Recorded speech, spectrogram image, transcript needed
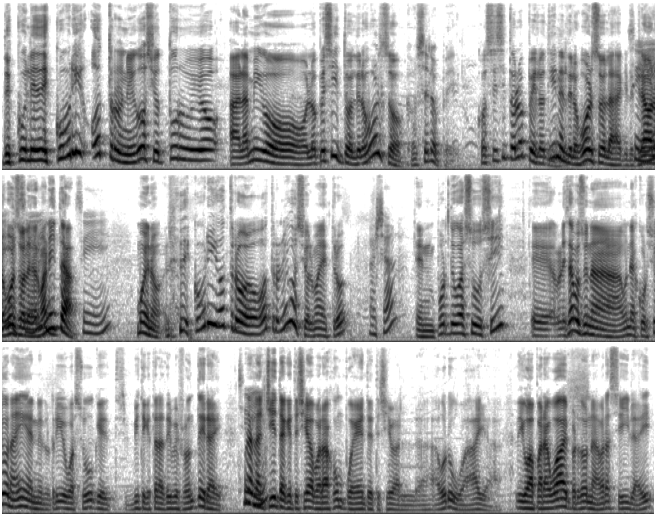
descu- le descubrí otro negocio turbio al amigo Lópezito, el de los bolsos. José López. Josecito López lo tiene, el de los bolsos, la que le Sí, tiraba los bolsos a las sí, hermanitas. Sí. Bueno, le descubrí otro, otro negocio al maestro ¿Allá? en Puerto Iguazú, sí. Eh, realizamos una, una excursión ahí en el río Iguazú, que viste que está la triple frontera ahí. Sí. Una lanchita que te lleva para abajo un puente, te lleva a Uruguay, a- digo a Paraguay, perdón, a Brasil ahí.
